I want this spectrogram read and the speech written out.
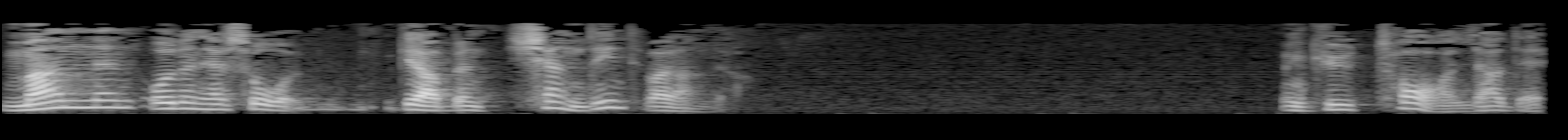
Mannen och den här så grabben kände inte varandra men Gud talade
